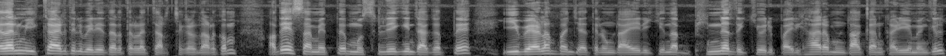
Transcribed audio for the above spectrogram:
ഏതായാലും ഇക്കാര്യത്തിൽ വലിയ തരത്തിലുള്ള ചർച്ചകൾ നടക്കും. അതേസമയത്ത് മുസ്ലിം ലീഗിന്റെ അകത്ത് ഈ വേളം പഞ്ചായത്തിൽ ഉണ്ടായിരിക്കുന്ന ഭിന്നതയ്ക്ക് ഒരു പരിഹാരം ഉണ്ടാക്കാൻ കഴിയുമെങ്കിൽ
